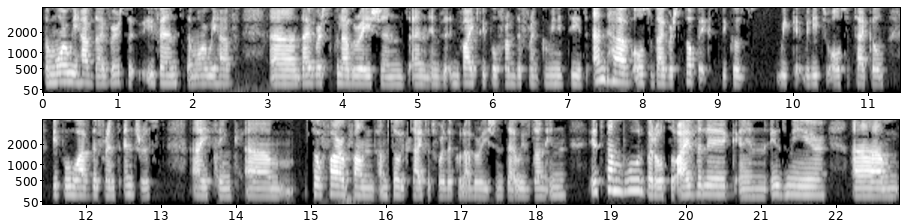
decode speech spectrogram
the more we have diverse events, the more we have uh, diverse collaborations and inv- invite people from different communities and have also diverse topics because we can, we need to also tackle people who have different interests. I think um, so far I found I'm so excited for the collaborations that we've done in Istanbul, but also Ayvalık in Izmir, um,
